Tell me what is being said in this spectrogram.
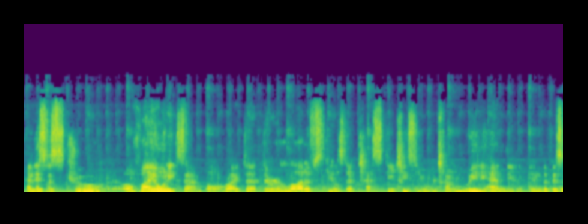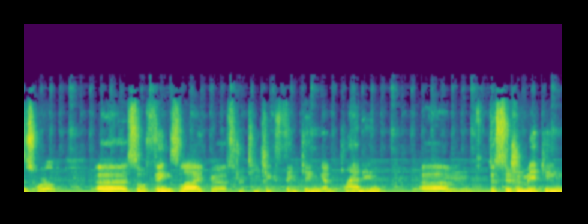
And this is true of my own example, right? That there are a lot of skills that chess teaches you, which come really handy in the business world. Uh, so things like uh, strategic thinking and planning, um, decision making,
